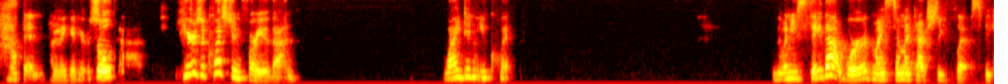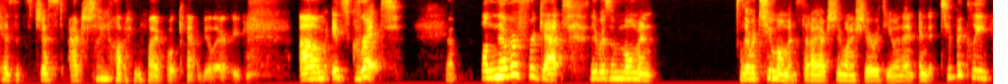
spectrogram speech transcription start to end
happen? How did I get here? So, so here's a question for you then. Why didn't you quit? When you say that word, my stomach actually flips because it's just actually not in my vocabulary. Um, it's grit. Yep. I'll never forget there was a moment there were two moments that I actually want to share with you. And then, and typically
